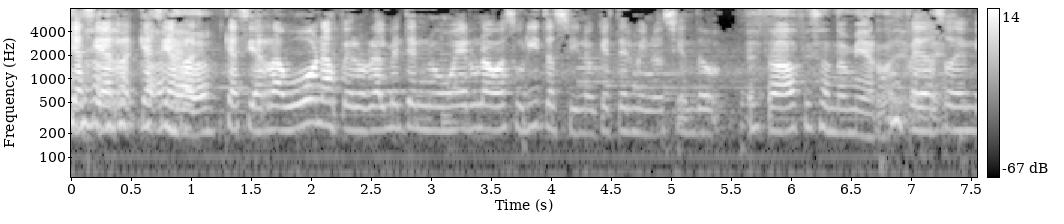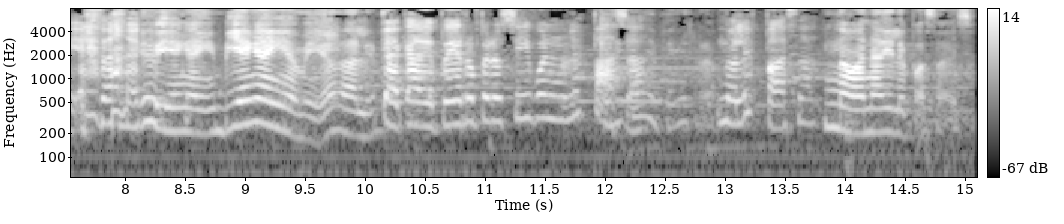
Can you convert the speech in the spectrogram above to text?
Que hacía, que, hacía ra- nada. que hacía rabonas, pero realmente no era una basurita, sino que terminó siendo Estaba pisando mierda. un pedazo de mierda. Qué bien ahí, bien ahí, amigas, dale. Caca de perro, pero sí, bueno, no les pasa. Caca de perro. No les pasa. No, a nadie le pasa eso.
